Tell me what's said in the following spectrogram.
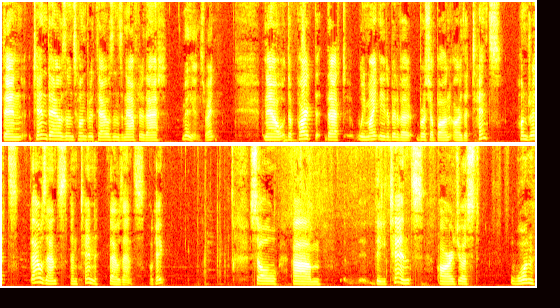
then ten thousands, hundred thousands, and after that, millions, right? Now, the part that we might need a bit of a brush up on are the tenths, hundredths, thousandths, and ten thousandths, okay? So, um, the tenths are just one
